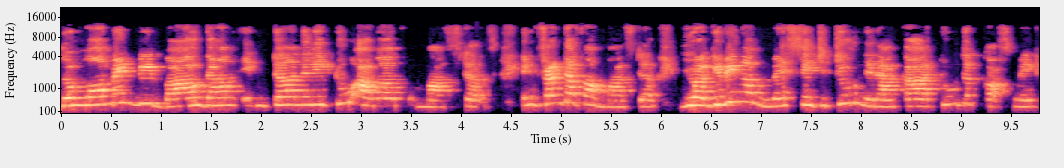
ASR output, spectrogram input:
the moment we bow down internally to our masters, in front of our master. You are giving a message to Nirakar, to the cosmic,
